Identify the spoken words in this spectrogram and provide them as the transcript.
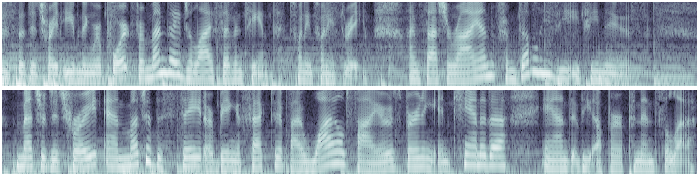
is the Detroit Evening Report for Monday, July 17th, 2023. I'm Sasha Ryan from WDET News. Metro Detroit and much of the state are being affected by wildfires burning in Canada and the Upper Peninsula.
